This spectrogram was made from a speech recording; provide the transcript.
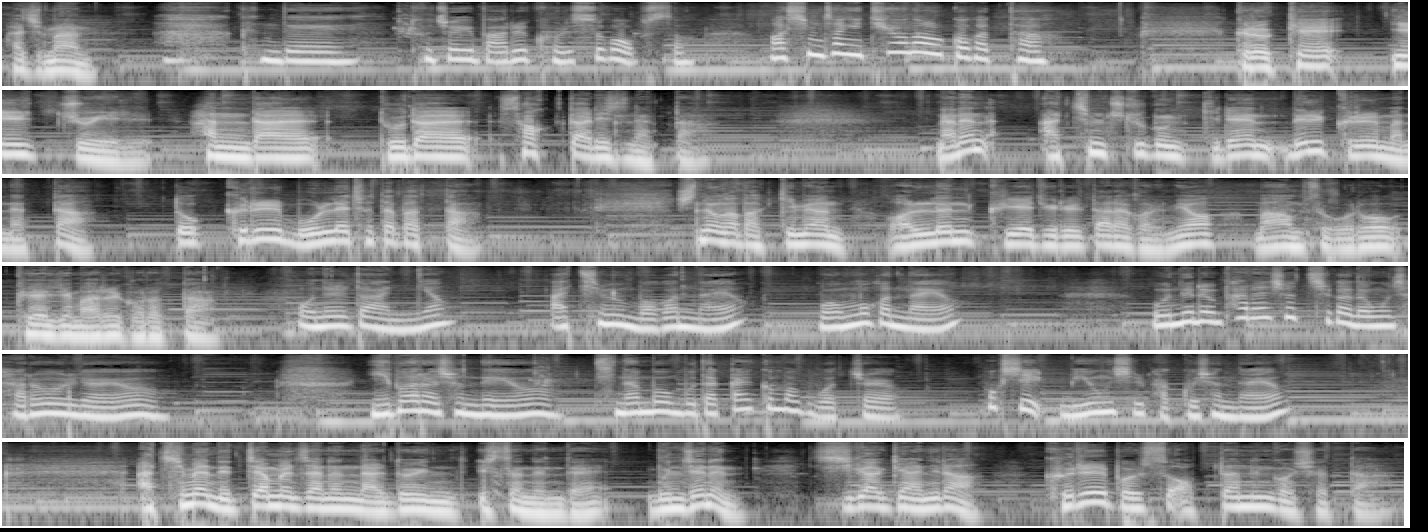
하지만 아, 근데 도저히 말을 걸 수가 없어. 아, 심장이 튀어나올 것 같아. 그렇게 일주일, 한 달, 두 달, 석 달이 지났다. 나는 아침 출근길엔 늘 그를 만났다. 또 그를 몰래 쳐다봤다. 신호가 바뀌면 얼른 그의 뒤를 따라 걸며 마음속으로 그에게 말을 걸었다. 오늘도 안녕? 아침은 먹었나요? 뭐 먹었나요? 오늘은 파란 셔츠가 너무 잘 어울려요. 이발하셨네요. 지난번보다 깔끔하고 멋져요. 혹시 미용실 바꾸셨나요? 아침에 늦잠을 자는 날도 있었는데 문제는 지각이 아니라 그를 볼 수 없다는 것이었다.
